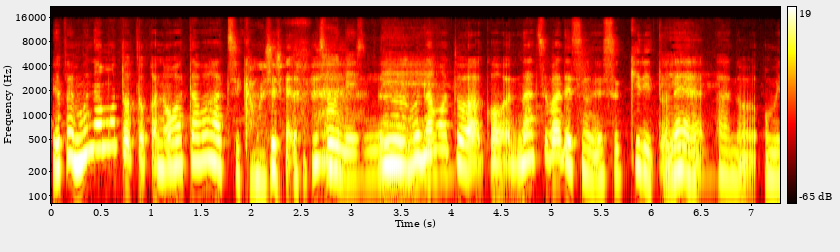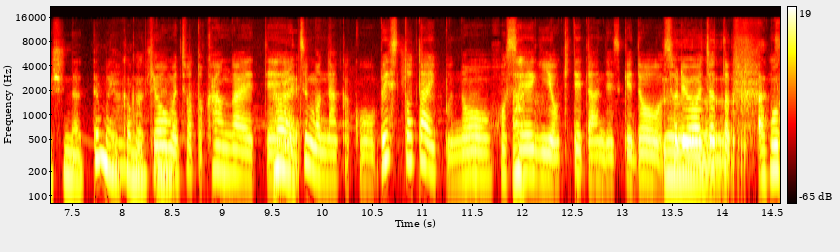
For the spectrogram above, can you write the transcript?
やっぱり胸元とかの綿は暑いかもしれない。そうですね、うん、胸元はこう夏場ですのですっきりとね、えー、あのお召しになってもいいかもしれない。今日もちょっと考えて、はい、いつもなんかこうベストタイプの補正着を着てたんですけどそれはちょっとも。う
